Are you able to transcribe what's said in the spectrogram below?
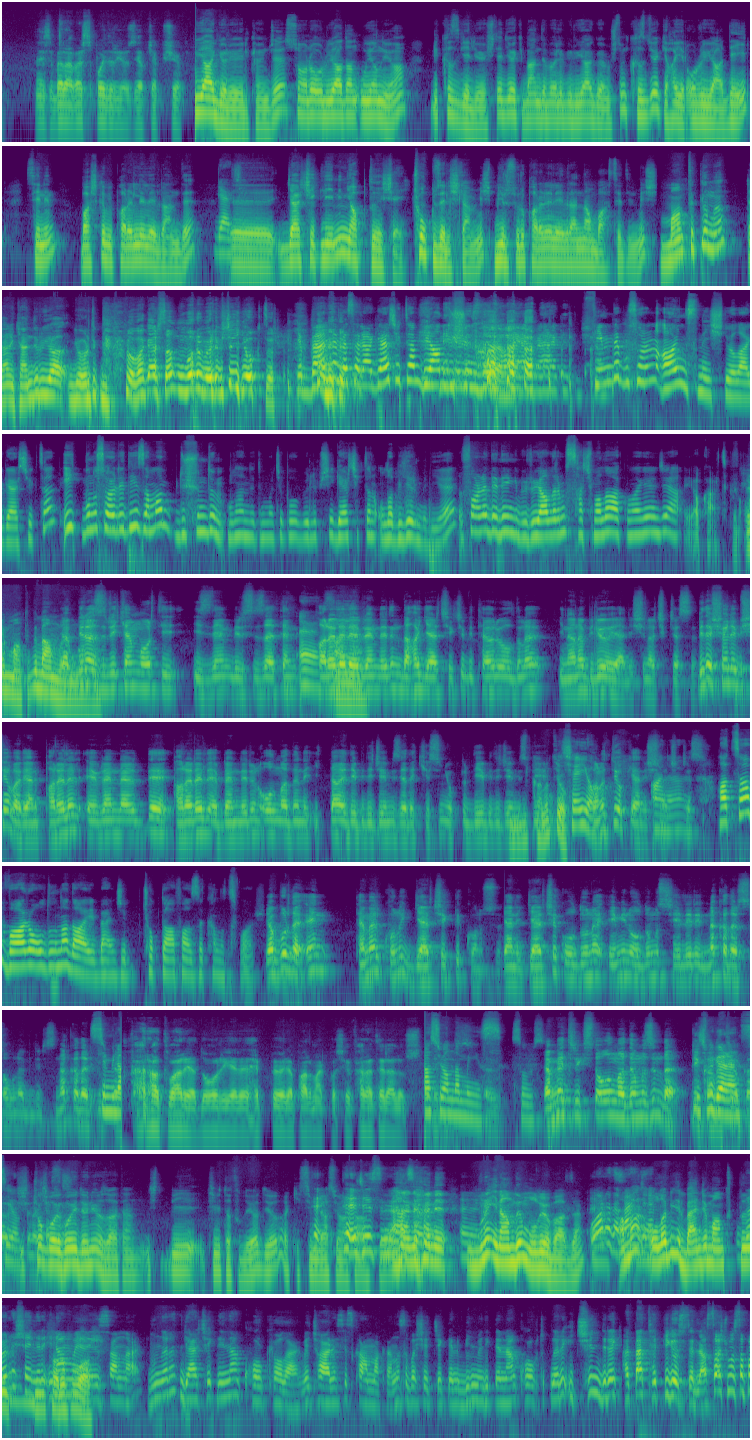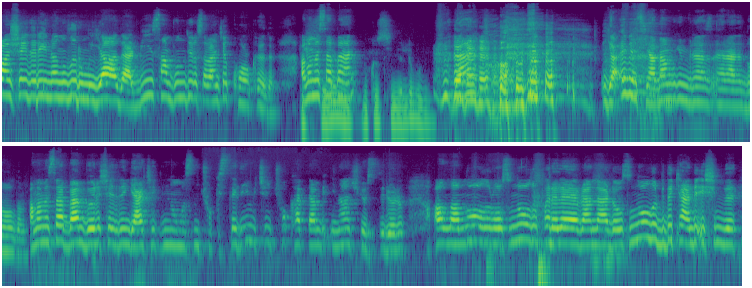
Neyse beraber spoiler yiyoruz. Yapacak bir şey yok. Rüya görüyor ilk önce. Sonra o rüyadan uyanıyor. Bir kız geliyor işte diyor ki ben de böyle bir rüya görmüştüm. Kız diyor ki hayır o rüya değil. Senin başka bir paralel evrende Gerçek. e, gerçekliğinin yaptığı şey. Çok güzel işlenmiş. Bir sürü paralel evrenden bahsedilmiş. Mantıklı mı? Yani kendi rüya gördüklerime bakarsam umarım öyle bir şey yoktur. Ya ben de mesela gerçekten bir an düşündüm. yani. Filmde bu sorunun aynısını işliyorlar gerçekten. İlk bunu söylediği zaman düşündüm. Ulan dedim acaba böyle bir şey gerçekten olabilir mi diye. Sonra dediğin gibi rüyalarımız saçmalığı aklıma gelince ya, yok artık. En mantıklı ben varım. Ya biraz Rick and Morty izleyen birisi zaten Evet. paralel Aynen. evrenlerin daha gerçekçi bir teori olduğuna inanabiliyor yani işin açıkçası. Bir de şöyle bir şey var yani paralel evrenlerde paralel evrenlerin olmadığını iddia edebileceğimiz ya da kesin yoktur diyebileceğimiz bir kanıt yok. Şey yok. Kanıt yok yani işin Aynen öyle. açıkçası. Hatta var olduğuna dair bence çok daha fazla kanıt var. Ya burada en temel konu gerçeklik konusu. Yani gerçek olduğuna emin olduğumuz şeyleri ne kadar savunabiliriz? Ne kadar Simülasyon Ferhat var ya doğru yere hep böyle parmak basıyor. Ferhat helal olsun. Simülasyonda edebiliriz. mıyız sorusu. Ya Matrix'te olmadığımızın da bir Hiçbir kanıtı garantisi yok. işin Çok açıkçası. goy goy dönüyor zaten. İşte bir tweet atılıyor. Diyorlar ki simülasyon TC hatası. simülasyonu. Yani hani Evet. buna inandığım oluyor bazen. Bu arada Ama bence olabilir. Bence mantıklı böyle şeylere bir tarafı inanmayan var. insanlar bunların gerçekliğinden korkuyorlar ve çaresiz kalmaktan, nasıl baş edeceklerini bilmediklerinden korktukları için direkt hatta tepki gösterirler. Saçma sapan şeylere inanılır mı ya der. Bir insan bunu diyorsa bence korkuyordur. Ama şey mesela ben mi? Bu kız sinirli bugün. Ben... ya evet ya ben bugün biraz herhalde doldum. Ama mesela ben böyle şeylerin gerçekliğinin olmasını çok istediğim için çok kalpten bir inanç gösteriyorum. Allah'ım ne olur olsun ne olur paralel evrenlerde olsun ne olur bir de kendi eşimle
